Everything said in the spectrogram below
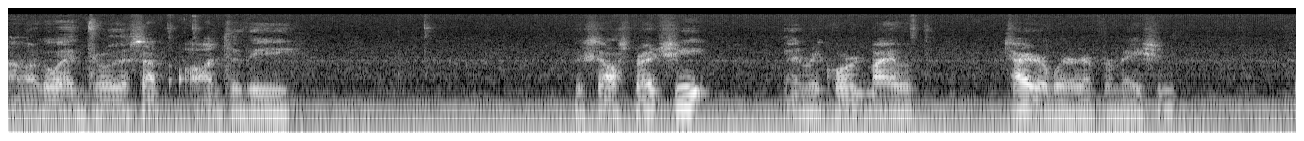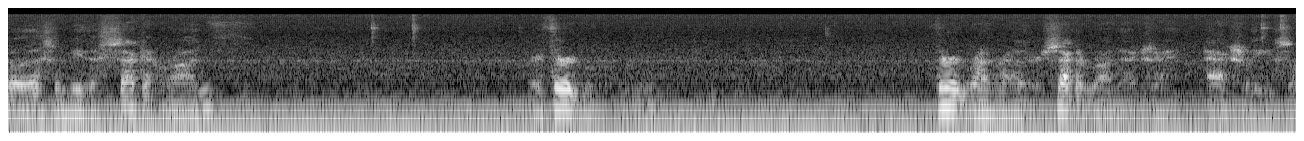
I'm gonna go ahead and throw this up onto the Excel spreadsheet and record my tire wear information. So this would be the second run, or third, third run rather, second run actually. Actually, so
